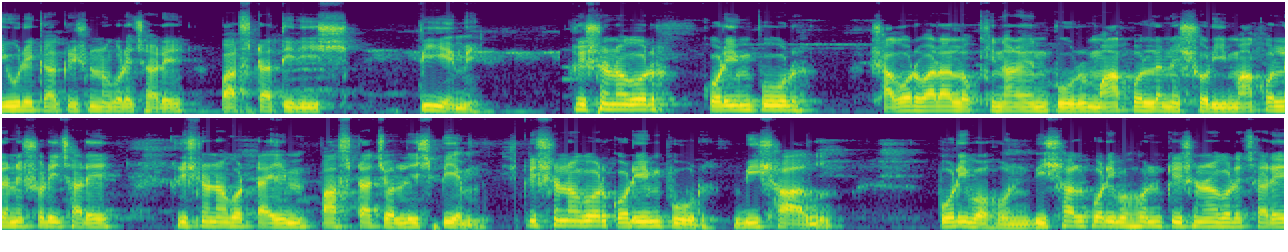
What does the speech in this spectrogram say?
Eureka কৃষ্ণনগরে ছাড়ে পাঁচটা তিরিশ পিএমে কৃষ্ণনগর, করিমপুর, সাগরপাড়া, লক্ষ্মীনারায়ণপুর, মা কল্যাণেশ্বরী। মা কল্যাণেশ্বরী ছাড়ে কৃষ্ণনগর টাইম পাঁচটা চল্লিশ পিএম কৃষ্ণনগর, করিমপুর, বিশাল পরিবহন। বিশাল পরিবহন কৃষ্ণনগরে ছাড়ে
